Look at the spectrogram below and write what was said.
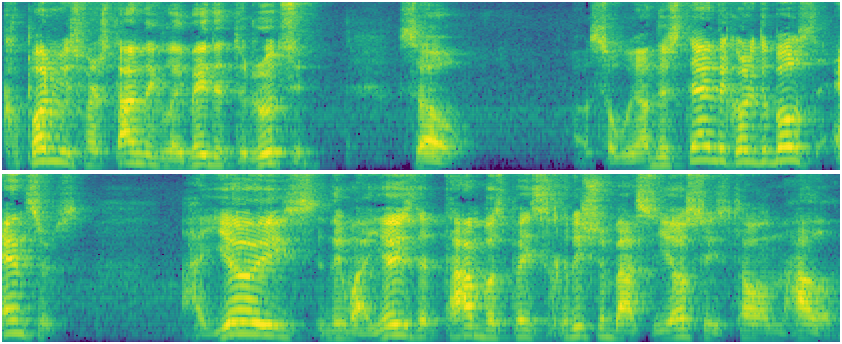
Kaponim is verstandig lebede terutzim. So, so we understand according to both answers. Hayois, the Hayois that Tam was Pesach Rishon Basiyos is told Hallel.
